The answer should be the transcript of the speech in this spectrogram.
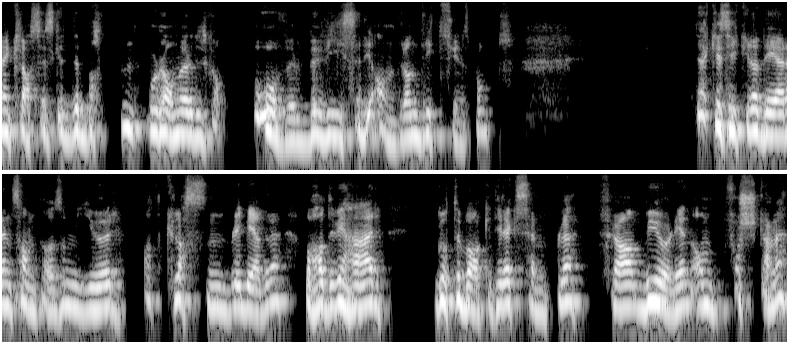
Den klassiske debatten hvor det omgjør du skal overbevise de andre om ditt synspunkt. Det er ikke sikkert at det er en samtale som gjør at klassen blir bedre. Og hadde vi her gått tilbake til eksempelet fra Bjørlien om forskerne,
